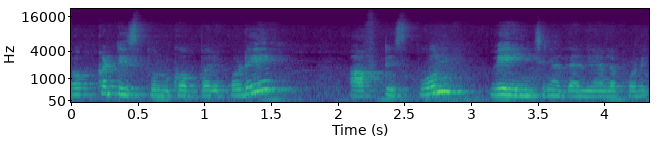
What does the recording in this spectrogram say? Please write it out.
ఒక్క టీ స్పూన్ కొబ్బరి పొడి హాఫ్ టీ స్పూన్ వేయించిన ధనియాల పొడి.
